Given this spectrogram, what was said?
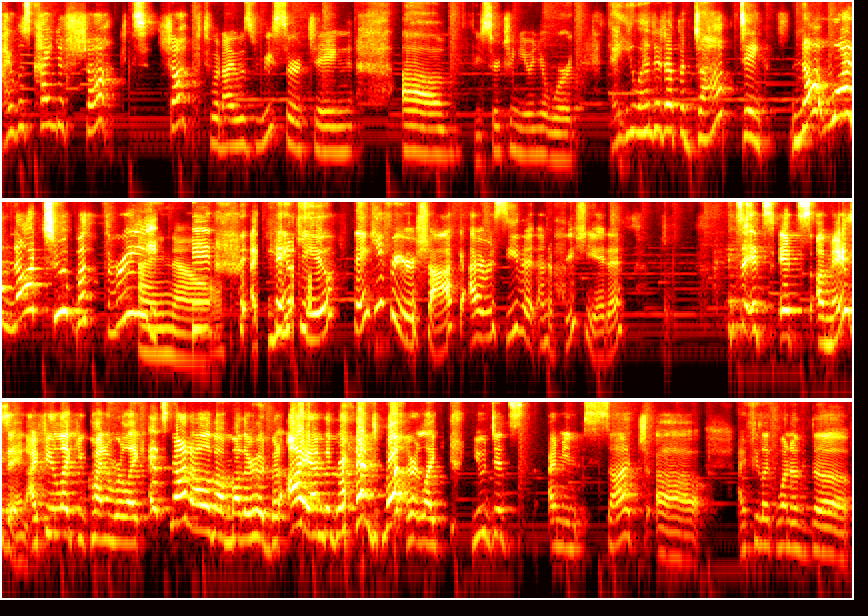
i was kind of shocked shocked when i was researching um, researching you and your work that you ended up adopting not one not two but three i know it, thank you, know, you thank you for your shock i receive it and appreciate it it's it's it's amazing. I feel like you kind of were like, it's not all about motherhood, but I am the grandmother. Like you did, I mean, such a. I feel like one of the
